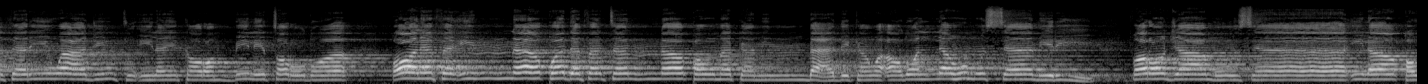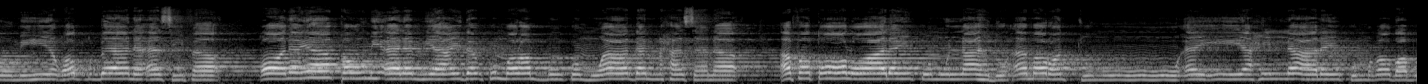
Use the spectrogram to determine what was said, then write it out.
أثري وعجلت إليك رب لترضى قال فإنا قد فتنا قومك من بعدك وأضلهم السامري فرجع موسى إلى قومه غضبان أسفا. قال يا قوم ألم يعدكم ربكم وعدا حسنا؟ أفطال عليكم العهد أمرتم أن يحل عليكم غضب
